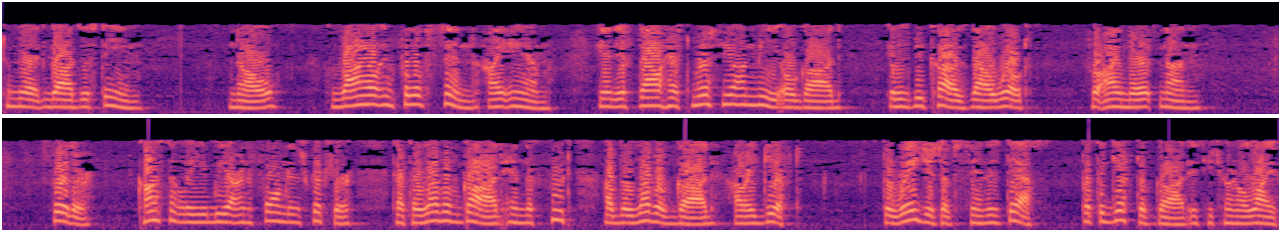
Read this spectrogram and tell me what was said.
to merit God's esteem. No, vile and full of sin I am, and if thou hast mercy on me, O God, it is because thou wilt, for I merit none. Further, constantly we are informed in Scripture that the love of God and the fruit of the love of God are a gift. The wages of sin is death, but the gift of God is eternal life.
